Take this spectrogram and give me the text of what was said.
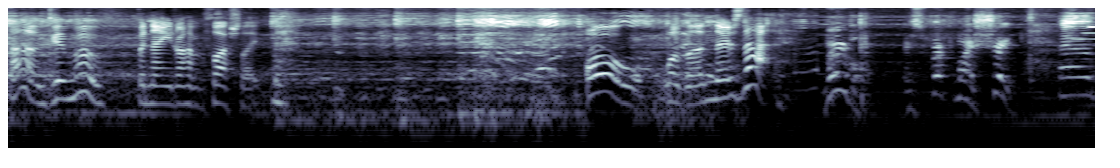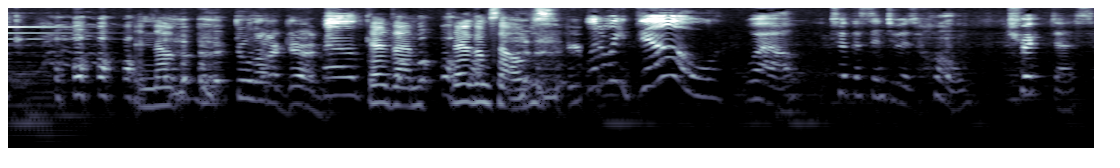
Oh, good move. But now you don't have a flashlight. oh, well then there's that. Mabel, inspect my shape. Poke. And no, Do that again. Poke. they're them. They're themselves. What do we do? Well, took us into his home, tricked us,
